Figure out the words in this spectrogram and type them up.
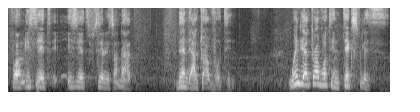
from EC8, EC8 series on that. Then the actual voting. When the actual voting takes place,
